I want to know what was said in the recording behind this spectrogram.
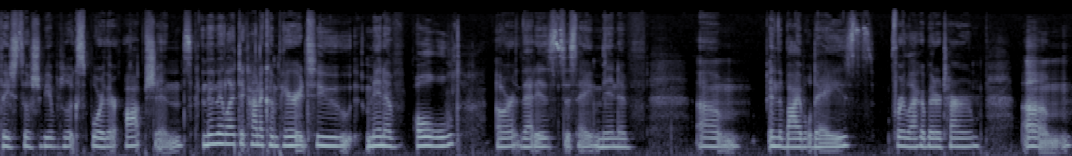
they still should be able to explore their options. And then they like to kind of compare it to men of old, or that is to say, men of, um, in the Bible days, for lack of a better term, um,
